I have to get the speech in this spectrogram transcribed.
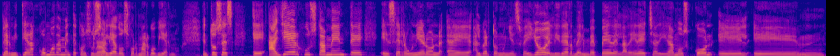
permitiera cómodamente con sus aliados formar gobierno. Entonces, eh, ayer justamente eh, se reunieron Alberto Núñez Feyó, el líder del PP, de la derecha, digamos, con el em,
